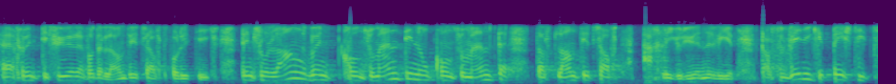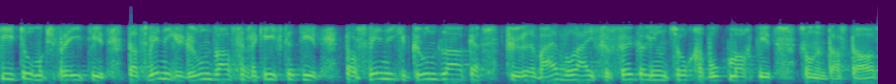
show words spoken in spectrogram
äh, könnte führen von der Landwirtschaftspolitik. Denn schon lange wollen Konsumentinnen und Konsumenten, dass die Landwirtschaft ein bisschen grüner wird, dass weniger Pestizide umgesprayt wird, dass weniger Grundwasser vergiftet wird, dass weniger Grundlagen für Wildlife, für Vögel und so kaputt gemacht wird, sondern dass das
